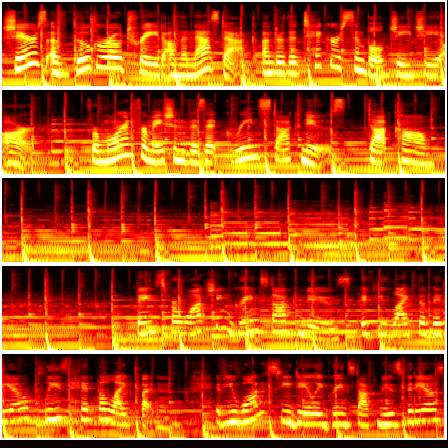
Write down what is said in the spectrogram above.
Shares of Gogoro trade on the Nasdaq under the ticker symbol GGR. For more information, visit greenstocknews.com. Thanks for watching Greenstock News. If you like the video, please hit the like button. If you want to see daily Greenstock News videos,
